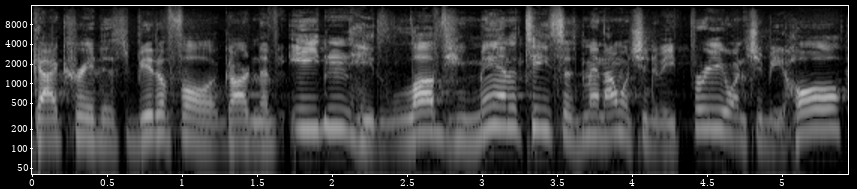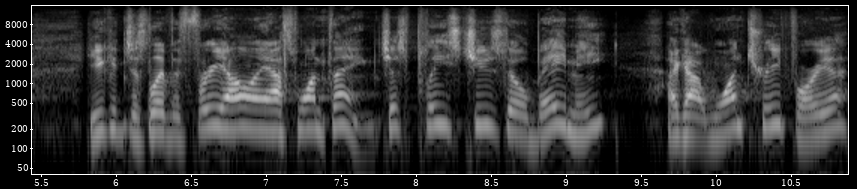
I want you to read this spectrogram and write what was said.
God created this beautiful Garden of Eden. He loved humanity. He says, Man, I want you to be free, I want you to be whole. You can just live it free. I only ask one thing just please choose to obey me. I got one tree for you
